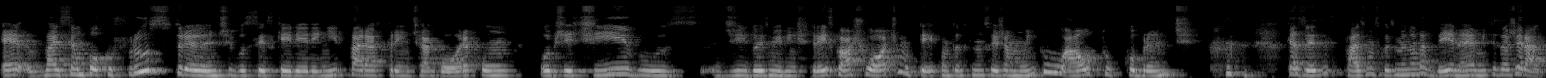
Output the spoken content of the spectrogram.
é, vai ser um pouco frustrante vocês quererem ir para a frente agora com objetivos de 2023, que eu acho ótimo ter, contanto que não seja muito alto cobrante, que às vezes faz umas coisas meio nada a ver, né? Muito exagerado.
